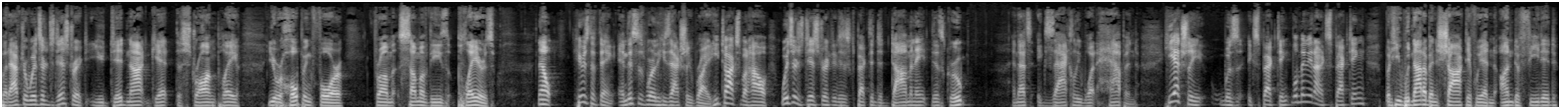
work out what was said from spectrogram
but after Wizards District, you did not get the strong play you were hoping for from some of these players. Now, here's the thing, and this is where he's actually right. He talks about how Wizards District is expected to dominate this group, and that's exactly what happened. He actually was expecting, well, maybe not expecting, but he would not have been shocked if we had an undefeated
